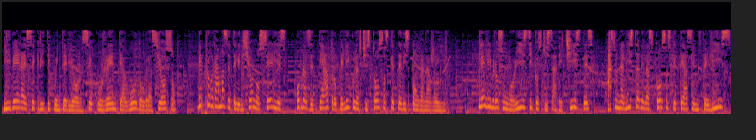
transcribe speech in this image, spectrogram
Libera ese crítico interior, sé ocurrente, agudo, gracioso. Ve programas de televisión o series, obras de teatro, películas chistosas que te dispongan a reír. Lee libros humorísticos, quizá de chistes. Haz una lista de las cosas que te hacen feliz.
